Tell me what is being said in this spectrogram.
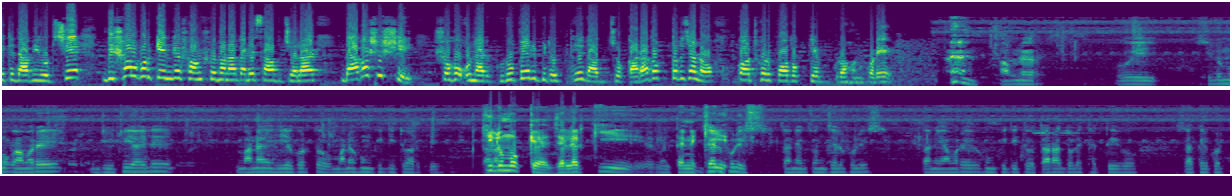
থেকে দাবি উঠছে, বিশালগড় কেন্দ্রীয় সংশোধনাগারে সাব জেলার দেবাশিস শীল সহ ওনার গ্রুপের বিরুদ্ধে রাজ্য কারা দপ্তর যেন কঠোর পদক্ষেপ গ্রহণ করে। ডিউটি আইলে মানে ইয়ে করতো মানে হুমকি দিত আর কি। চিলুমুখকে জেলের কি মানে তেনে জেল পুলিশ তানি একজন জেল পুলিশ তানি আমারে হুমকি দিত তারা দলে থাকতে হইব চাকরি করতে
